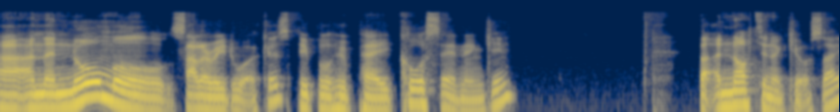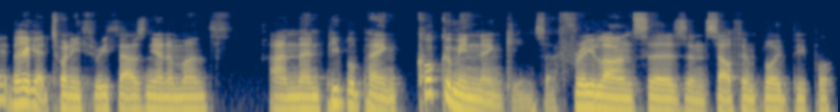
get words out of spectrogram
Uh, and then normal salaried workers, people who pay Kosei Nenkin, but are not in a kyosai, they get 23,000 yen a month. And then people paying Kokumin Nenkin, so freelancers and self employed people,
